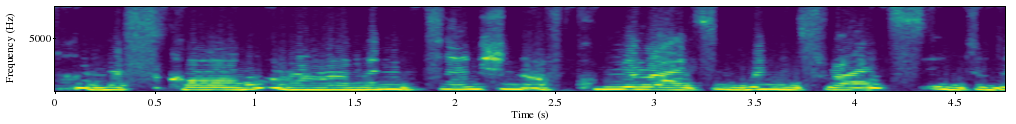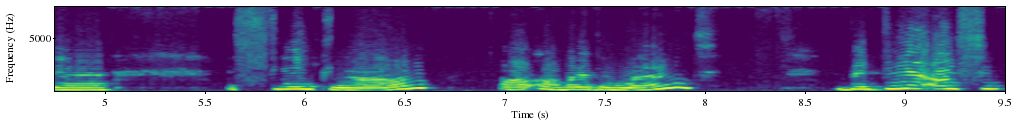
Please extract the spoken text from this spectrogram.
let's call uh, limitation of queer rights and women's rights into the state law all over the world. But they are also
